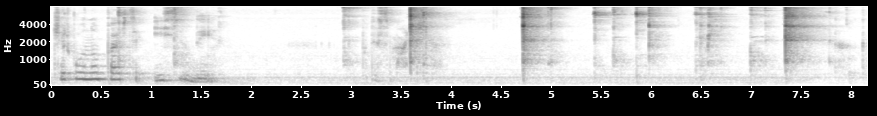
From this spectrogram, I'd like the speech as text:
червоного перця і сюди. Буде смачно. Так.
